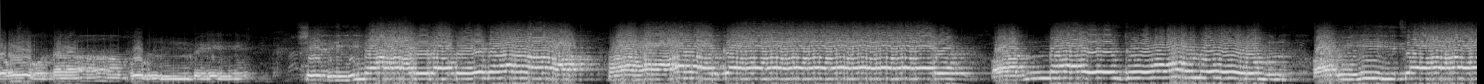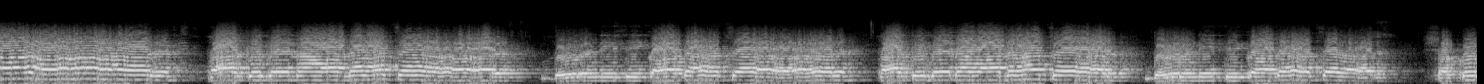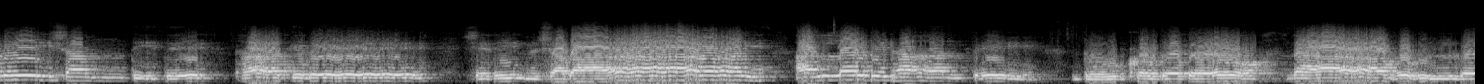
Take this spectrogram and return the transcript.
না ভুলবে। সেদিন আর রবে না হাহাকার। অন্যায় জুলুম অবিচার। থাকবে না দুর্নীতি কদাচার, থাকবে না অনাচার দুর্নীতি কদাচার, সকলেই শান্তিতে থাকবে। সেদিন সবাই আল্লাহর বিধান পে দুঃখ বেদ না ভুলবে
